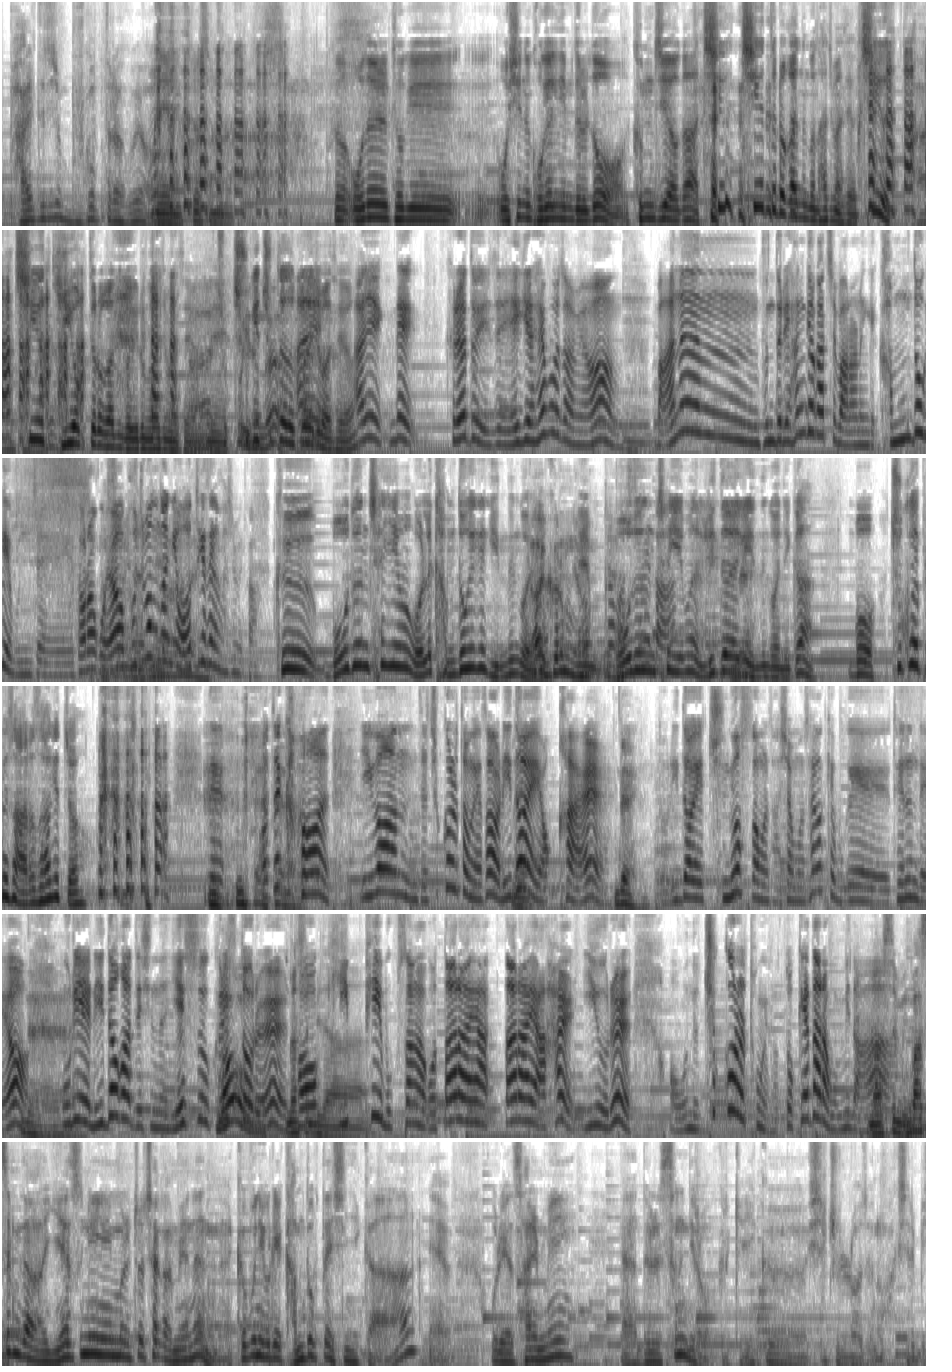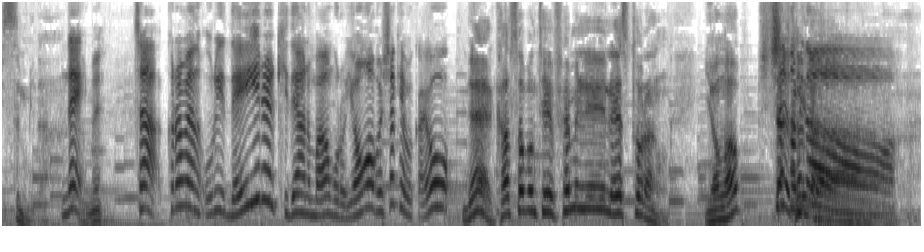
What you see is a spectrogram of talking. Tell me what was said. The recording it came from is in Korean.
발들이 좀 무겁더라고요 네, 그렇습니다. 그 오늘 저기 오시는 고객님들도 금지어가 치읓, 치읓 들어가는 건 하지 마세요. 치읓, 치읓 기억 들어가는 거 이런 거 하지 마세요. 아, 네, 거? 축자도 꺼내지 마세요. 아니, 근데 그래도 이제 얘기를 해보자면 음. 많은 분들이 한결같이 말하는 게 감독의 문제더라고요. 부주방장님 네. 어떻게 생각하십니까? 그 모든 책임은 원래 감독에게 있는 거예요. 아, 그럼요. 네, 네, 모든. 책임은 네. 리더에게 네. 있는 거니까 뭐 축구협회에서 알아서 하겠죠. 네, 어쨌건 이번 이제 축구를 통해서 리더의 네. 역할, 네 또 리더의 중요성을 다시 한번 생각해 보게 되는데요. 네. 우리의 리더가 되시는 예수 그리스도를 오, 더. 깊이 묵상하고 따라야 따라야 할 이유를 어, 오늘 축구를 통해서 또 깨달아 봅니다. 맞습니다. 맞습니다 예수님을 쫓아가면은 그분이 우리의 감독 되시니까 예, 우리의 삶이 예, 늘 승리로 그렇게 이끄실 줄로 저는 확실히 믿습니다 네. 네. 자, 그러면 우리 내일을 기대하는 마음으로 영업을 시작해 볼까요? 네 가서번트의 패밀리 레스토랑 영업 시작합니다 시작합니다.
